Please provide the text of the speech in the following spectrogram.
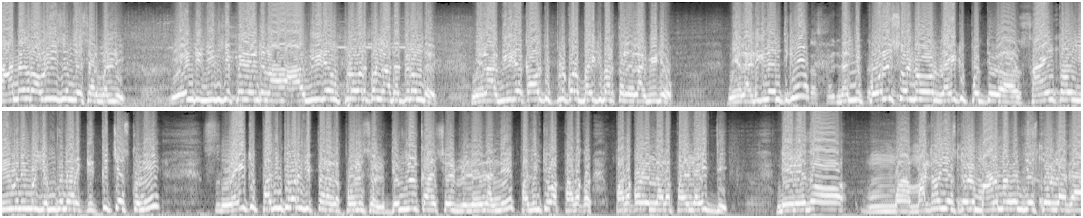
నా మీద రౌడీజం చేశారు మళ్ళీ. ఏంటి నీకు చెప్పేది ఏంటి? నా ఆ వీడియో ఇప్పటి వరకు నా దగ్గర ఉంది. నేను ఆ వీడియో కాబట్టి ఇప్పుడు కూడా బయట పెడతాను నేను ఆ వీడియో. నేను అడిగినందుకే నన్ను పోలీసు వాళ్ళు నైట్ పొద్దు సాయంత్రం ఈవినింగ్ ఎనిమిదిన్నరకి ఎక్కిచ్చేసుకుని నైట్ పదింటి వరకు చెప్పారన్న పోలీసు వాళ్ళు దెంగులూరు కానిస్టేబుల్ అన్ని పదింటి వ- పదకొ పదకొండున్నర పన్నెండు అయింది. నేనేదో మటన్ చేసిన వాళ్ళు మానమంగం చేసిన వాళ్ళగా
